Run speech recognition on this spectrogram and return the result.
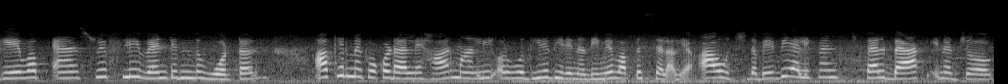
gave up and swiftly went in the water आखिर में क्रोकोडाइल ने हार मान ली और वो धीरे धीरे नदी में वापस चला गया। Ouch the baby elephant fell back in a jug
